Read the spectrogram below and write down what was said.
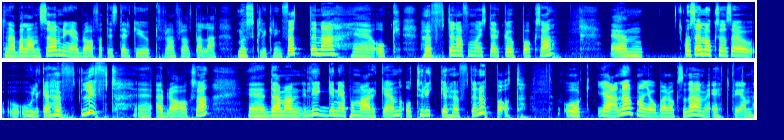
den här balansövningar är bra för att det stärker upp framförallt alla muskler kring fötterna eh, och höfterna får man ju stärka upp också. Ehm, och sen också så olika höftlyft eh, är bra också. Eh, där man ligger ner på marken och trycker höften uppåt. Och gärna att man jobbar också där med ett ben.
